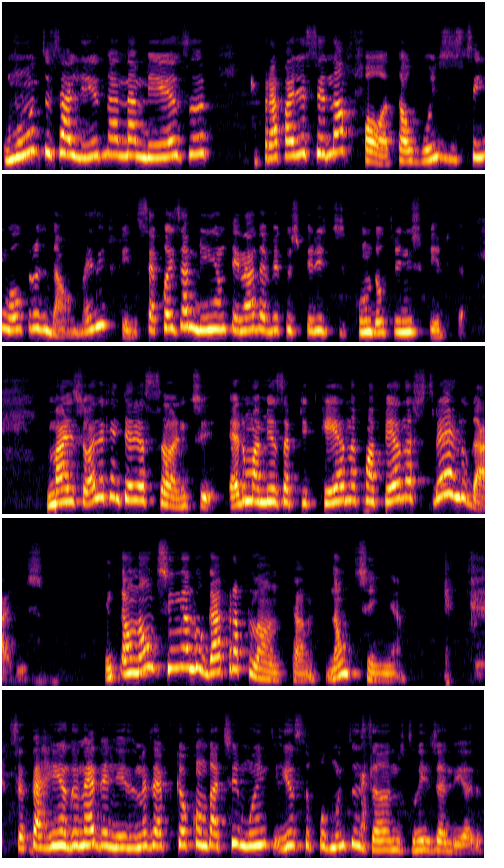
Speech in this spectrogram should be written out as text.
muitos ali na, na mesa para aparecer na foto. Alguns sim, outros não. Mas enfim, isso é coisa minha, não tem nada a ver com, espírito, com doutrina espírita. Mas olha que interessante, era uma mesa pequena com apenas três lugares. Então não tinha lugar para planta, não tinha. Você está rindo, né, Denise? Mas é porque eu combati muito isso por muitos anos no Rio de Janeiro.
